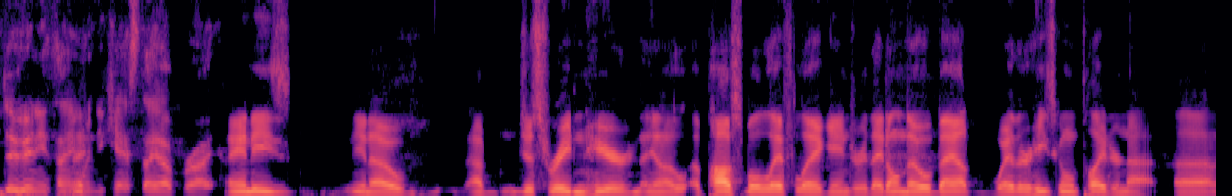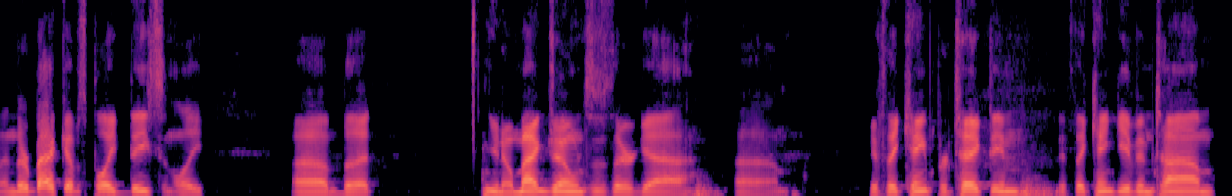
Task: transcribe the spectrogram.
do anything when you can't stay upright. and he's, you know, I'm just reading here, you know, a possible left leg injury. They don't know about whether he's going to play it or not. Uh, and their backups played decently, uh, but you know, Mac Jones is their guy. Um, if they can't protect him, if they can't give him time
